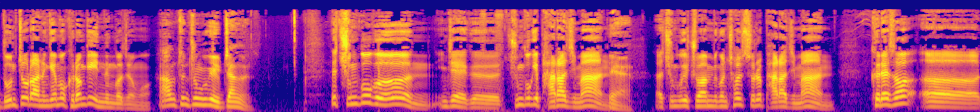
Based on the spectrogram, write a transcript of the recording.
논조라는 게 뭐 그런 게 있는 거죠 뭐. 아무튼 중국의 입장은, 근데 중국은 이제 그 중국이 바라지만 예. 중국이 주한미군 철수를 바라지만 그래서 어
